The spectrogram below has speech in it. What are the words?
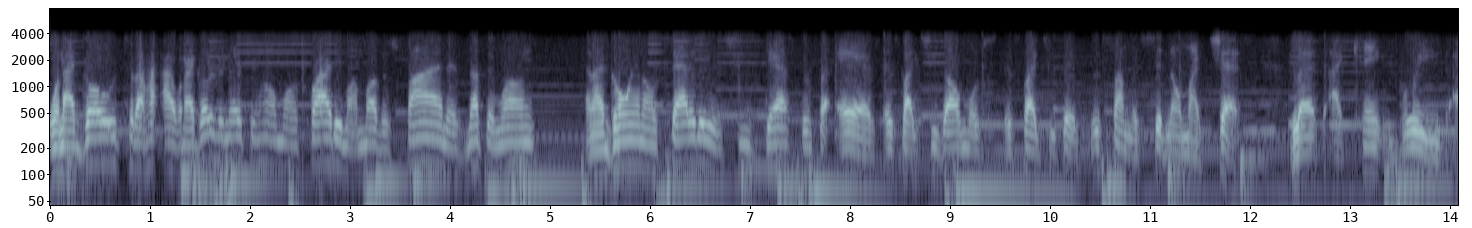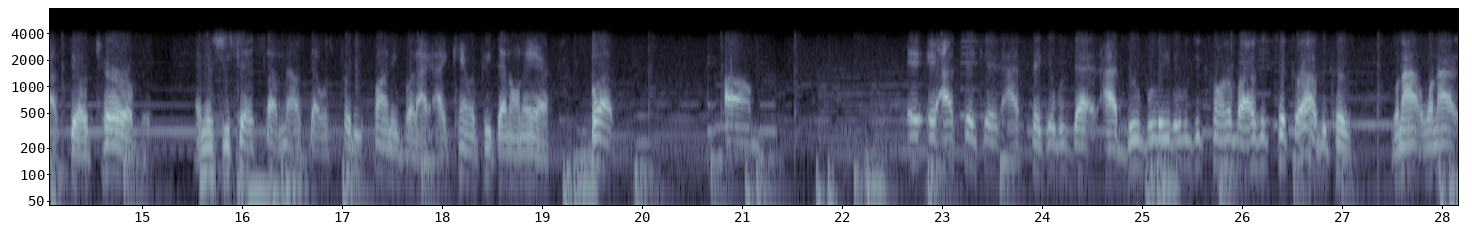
when I go to the when I go to the nursing home on Friday, my mother's fine. There's nothing wrong. And I go in on Saturday and she's gasping for air. It's like she's almost. It's like she said, "This something sitting on my chest, Les. I can't breathe. I feel terrible." And then she said something else that was pretty funny, but I, I can't repeat that on air. But um, it, it, I think it. I think it was that. I do believe it was the coronavirus that took her out because when I when I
